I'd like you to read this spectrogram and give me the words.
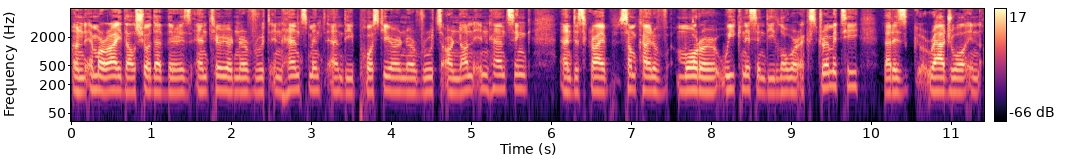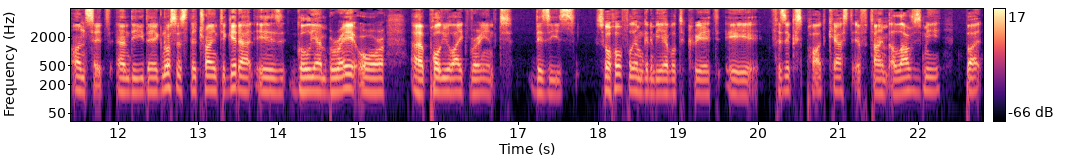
on MRI, they'll show that there is anterior nerve root enhancement and the posterior nerve roots are non enhancing and describe some kind of motor weakness in the lower extremity that is gradual in onset. And the diagnosis they're trying to get at is Guillain Barre or uh, polio like variant disease. So hopefully, I'm going to be able to create a physics podcast if time allows me. But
